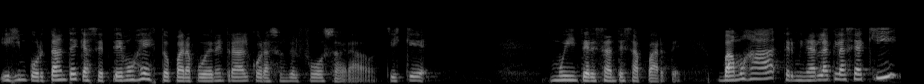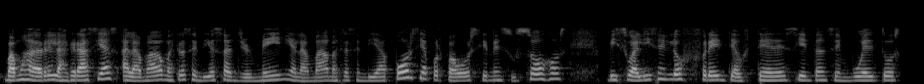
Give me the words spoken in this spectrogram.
Y es importante que aceptemos esto para poder entrar al corazón del fuego sagrado. Así es que muy interesante esa parte. Vamos a terminar la clase aquí. Vamos a darle las gracias a la amada Maestra Ascendida San Germain y a la amada Maestra Ascendida Porcia. Por favor, cierren sus ojos, visualícenlos frente a ustedes, siéntanse envueltos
